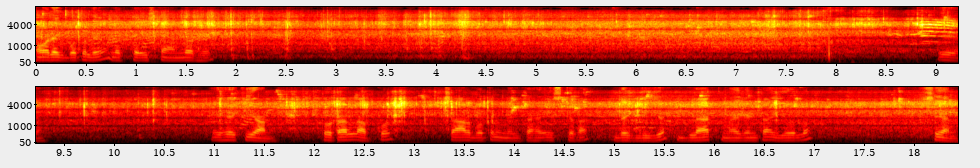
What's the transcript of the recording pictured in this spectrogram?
और एक बोतल है, लगता है इसका अंदर है। ये ये है कियान। टोटल आपको चार बोतल मिलता है इसके साथ। देख लीजिए, ब्लैक मैजेंटा योलो, सियन।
